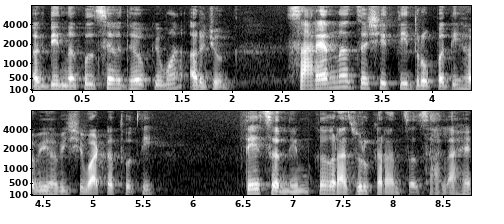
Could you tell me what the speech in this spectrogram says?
अगदी नकुल किंवा अर्जुन साऱ्यांनाच जशी ती द्रौपदी हवी हवीशी वाटत होती तेच नेमकं राजूरकरांचं झालं आहे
